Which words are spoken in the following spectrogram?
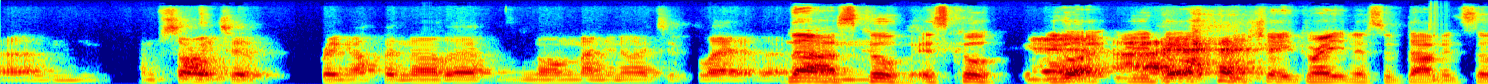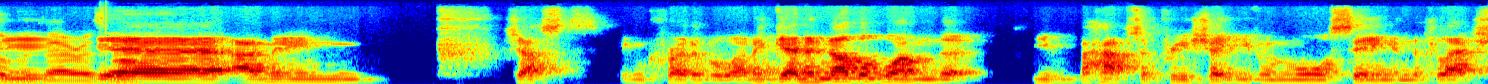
Um, I'm sorry to bring up another non-Man United player. But, no, um, it's cool. It's cool. Yeah, you got you got to appreciate greatness of David Silva there as yeah, well. Yeah, I mean, just incredible. And again, another one that you perhaps appreciate even more seeing in the flesh.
